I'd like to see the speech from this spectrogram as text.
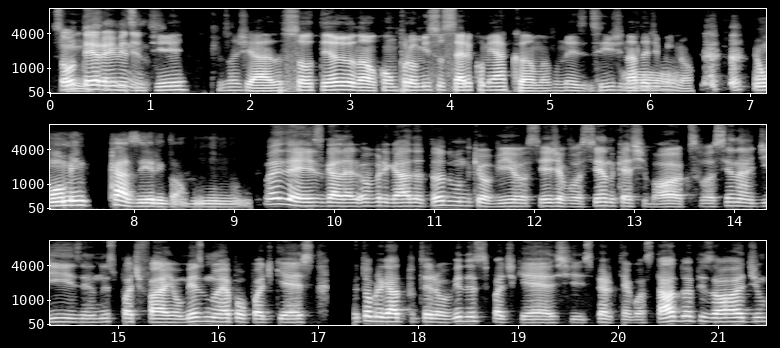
Solteiro, hein, me meninos? senti lisonjeado. Solteiro, não. Compromisso sério com minha cama. Não exige nada de Ó. mim, não. É um homem caseiro, então. Hum, Mas é isso, galera. Obrigado a todo mundo que ouviu, seja você no Castbox, você na Deezer, no Spotify ou mesmo no Apple Podcast. Muito obrigado por ter ouvido esse podcast. Espero que tenha gostado do episódio.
